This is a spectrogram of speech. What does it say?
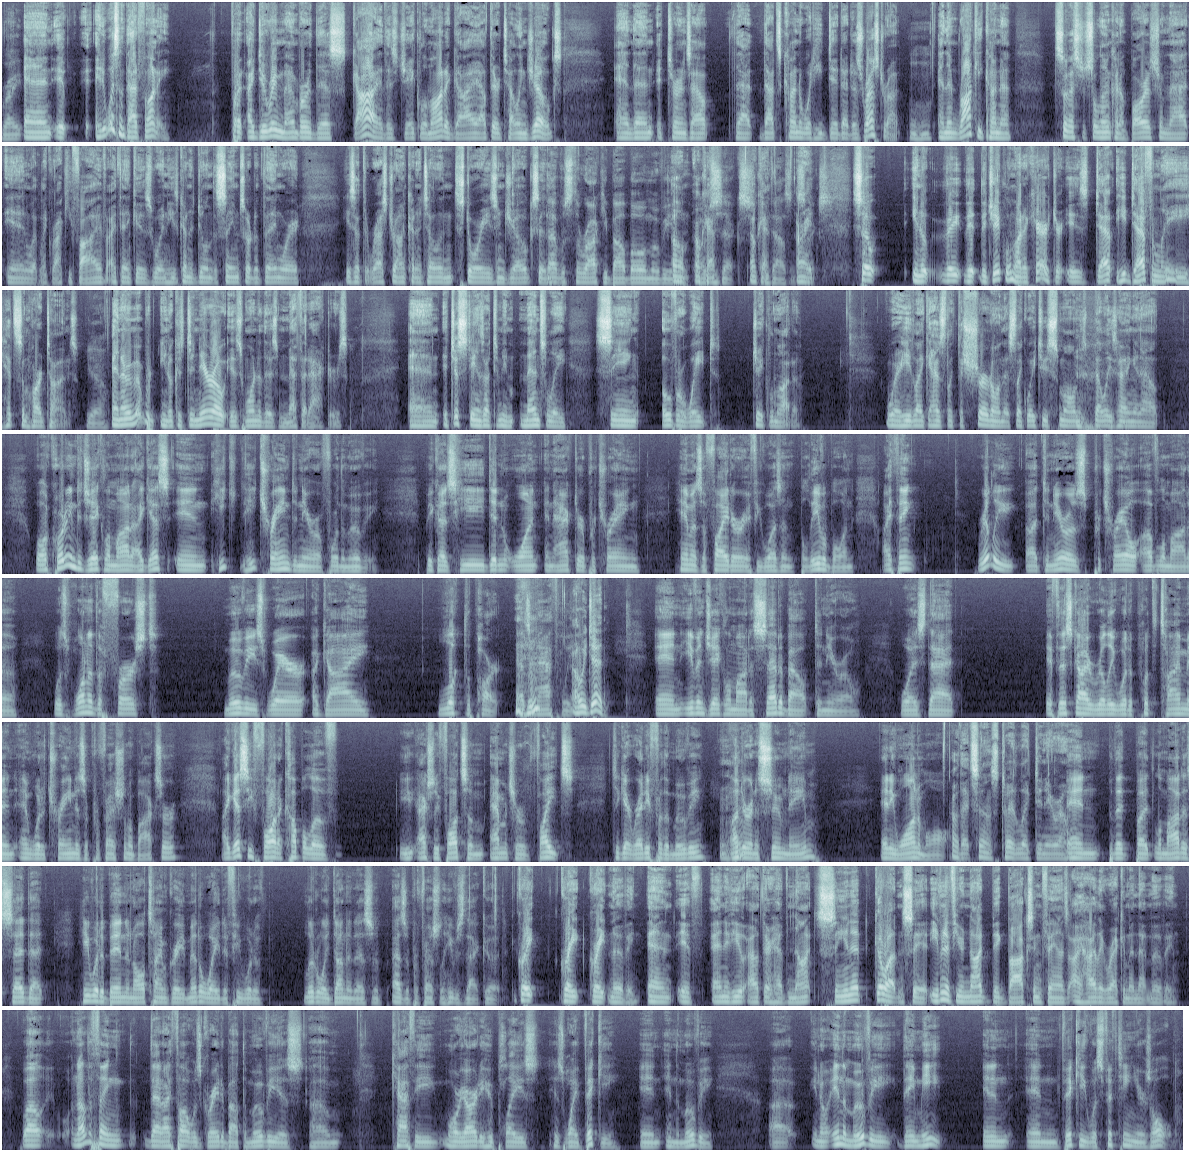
Right. and it it wasn't that funny, but I do remember this guy, this Jake LaMotta guy, out there telling jokes, and then it turns out that that's kind of what he did at his restaurant, mm-hmm. and then Rocky kind of. Sylvester Stallone kind of borrows from that in what like Rocky Five, I think, is when he's kind of doing the same sort of thing where he's at the restaurant, kind of telling stories and jokes. And that was the Rocky Balboa movie. Oh, okay, 06, okay, 2006. all right. So you know, the the, the Jake LaMotta character is de- he definitely hit some hard times. Yeah. and I remember you know because De Niro is one of those method actors, and it just stands out to me mentally seeing overweight Jake LaMotta. Where he like has like the shirt on that's like way too small and his belly's hanging out. Well, according to Jake LaMotta, I guess in he he trained De Niro for the movie because he didn't want an actor portraying him as a fighter if he wasn't believable. And I think really uh, De Niro's portrayal of LaMotta was one of the first movies where a guy looked the part as an athlete. Oh, he did. And even Jake LaMotta said about De Niro was that if this guy really would have put the time in and would have trained as a professional boxer, I guess he fought a couple of, he actually fought some amateur fights to get ready for the movie mm-hmm. under an assumed name, and he won them all. Oh, that sounds totally like De Niro. And that, but LaMotta said that he would have been an all-time great middleweight if he would have literally done it as a as a professional. He was that good. great great great movie and if any of you out there have not seen it go out and see it even if you're not big boxing fans i highly recommend that movie Well, another thing that I thought was great about the movie is um, Cathy Moriarty, who plays his wife Vicky in in the movie. Uh, you know, in the movie they meet, and and Vicky was 15 years old.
